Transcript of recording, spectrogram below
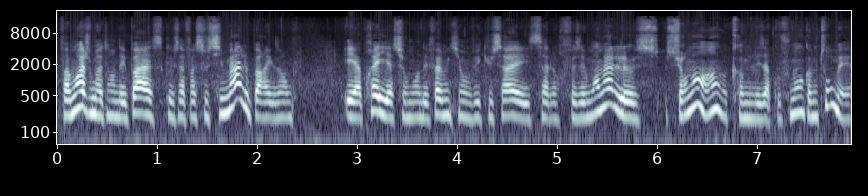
enfin moi je m'attendais pas à ce que ça fasse aussi mal par exemple. Et après il y a sûrement des femmes qui ont vécu ça et ça leur faisait moins mal, sûrement, hein, comme les accouchements, comme tout, mais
